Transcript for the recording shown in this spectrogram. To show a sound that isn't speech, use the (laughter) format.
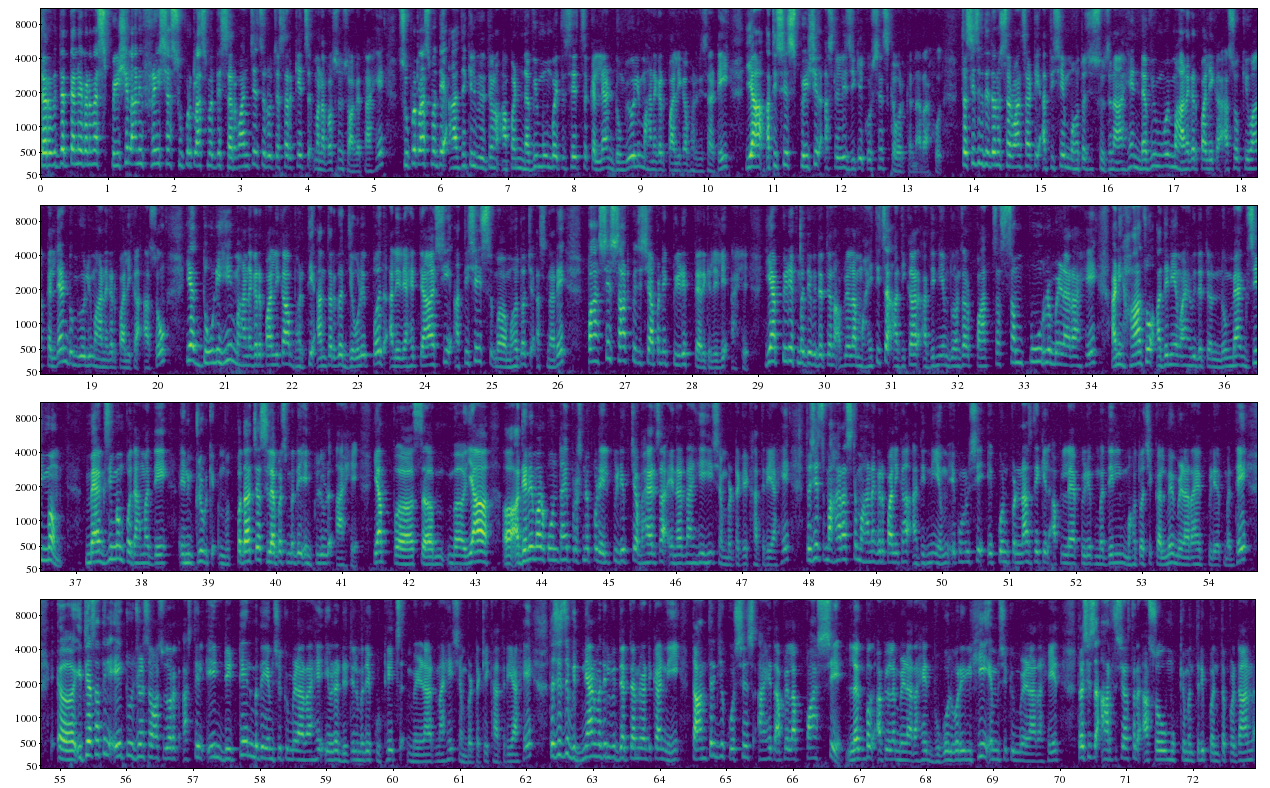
तर विद्यार्थ्यांना इकडे स्पेशल आणि फ्रेश या सुपर क्लासमध्ये सर्वांचेच रोजच्यासारखेच मनापासून स्वागत आहे. सुपर क्लासमध्ये आज देखील विद्यार्थ्यांना आपण नवी मुंबई तसेच कल्याण डोंबिवली महानगरपालिका भरतीसाठी या अतिशय स्पेशल असलेले जी काही क्वेश्चन्स कव्हर करणार आहोत. तसेच विद्यार्थ्यांना सर्वांसाठी अतिशय महत्त्वाची सूचना आहे नवी मुंबई महानगरपालिका असो किंवा कल्याण डोंबिवली महानगरपालिका असो या दोन्ही महानगरपालिका भरती अंतर्गत जेवढे पद आलेले आहेत त्याशी अतिशय महत्त्वाचे असणारे पाचशे साठ पेजेसची आपण एक पी डी एफ तयार केलेली आहे. या पी डी एफमध्ये विद्यार्थ्यांना आपल्याला माहितीचा अधिकार अधिनियम दोन हजार पाचचा संपूर्ण मिळणार आहे. आणि हा जो अधिनियम आहे विद्यार्थ्यांनो मॅक्झिमम मॅक्झिमम पदामध्ये इन्क्लूड पदाच्या सिलेबसमध्ये इन्क्लूड आहे. या प- स- या अधिनियमावर कोणताही प्रश्न पडेल पी डी एफच्या बाहेरचा येणार नाही ही शंभर टक्के खात्री आहे. तसेच महाराष्ट्र महानगरपालिका अधिनियम एकोणीसशे एकोणपन्नास देखील आपल्याला या पी डी एफमधील महत्त्वाची कलमे मिळणार आहेत पी डी एफमध्ये. इतिहासातील ए टू झेड समाज सुधारक असतील इन डिटेलमध्ये एम सी क्यू मिळणार आहे एवढ्या डिटेलमध्ये कुठेच मिळणार नाही शंभर टक्के खात्री आहे. तसेच विज्ञानमधील विद्यार्थ्यांना या ठिकाणी तांत्रिक जे क्वेश्चन्स आहेत आपल्याला पाचशे लग लगभग आपल्याला मिळणार आहेत. भूगोलवरील ही एम सी क्यू मिळणार आहेत. तसेच अर्थशास्त्र असो मुख्यमंत्री पंतप्रधान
